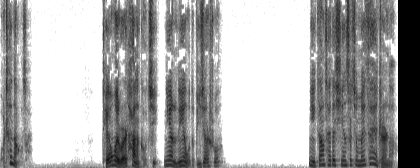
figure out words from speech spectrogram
我这脑子。田慧文叹了口气，捏了捏我的鼻尖，说：“你刚才的心思就没在这儿呢。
